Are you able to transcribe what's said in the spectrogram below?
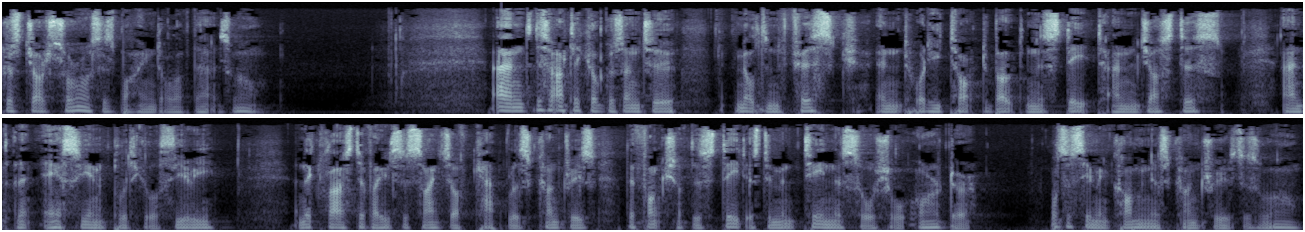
Because George Soros is behind all of that as well. And this article goes into Milton Fisk and what he talked about in the state and justice and an essay in political theory in the class divided societies of capitalist countries, the function of the state is to maintain the social order. What's the same in communist countries as well?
